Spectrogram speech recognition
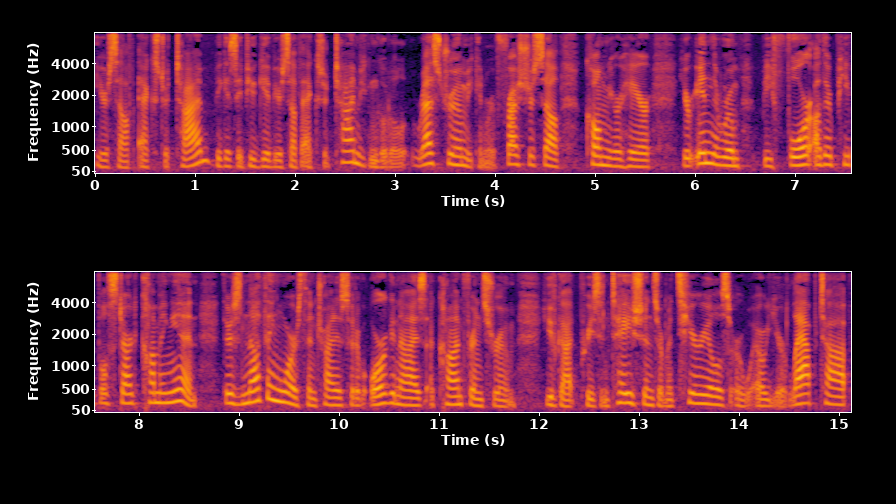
yourself extra time because if you give yourself extra time, you can go to a restroom, you can refresh yourself, comb your hair. You're in the room before other people start coming in. There's nothing worse than trying to sort of organize a conference room. You've got presentations or materials or, or your laptop,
